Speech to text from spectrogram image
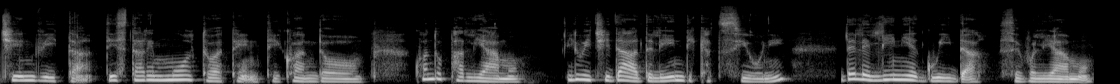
ci invita di stare molto attenti quando, quando parliamo. Lui ci dà delle indicazioni, delle linee guida, se vogliamo,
